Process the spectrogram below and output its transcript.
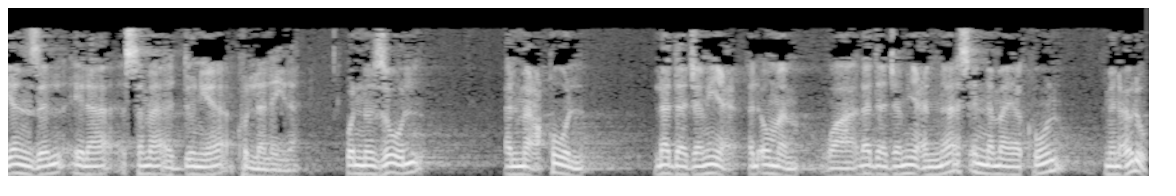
ينزل إلى سماء الدنيا كل ليلة. والنزول المعقول لدى جميع الأمم ولدى جميع الناس إنما يكون من علو.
